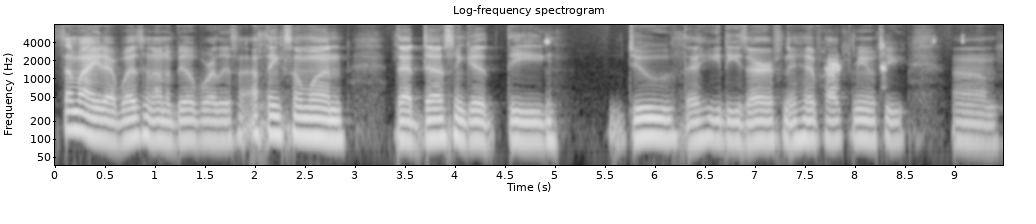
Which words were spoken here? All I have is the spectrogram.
somebody that wasn't on the Billboard list. I think someone that doesn't get the due that he deserves in the hip hop community. Um,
